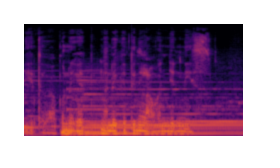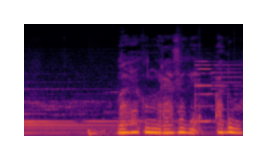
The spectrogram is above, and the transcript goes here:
gitu. Aku ngedeket, ngedeketin lawan jenis. Makanya aku ngerasa kayak aduh.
